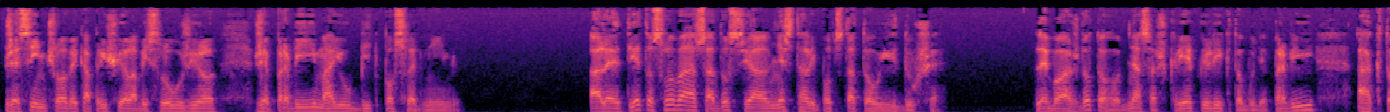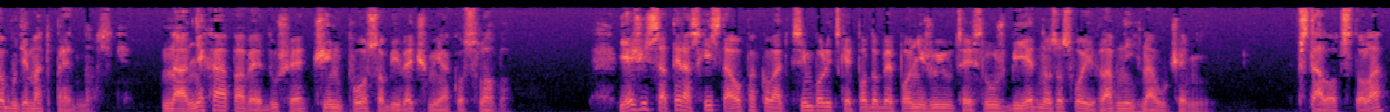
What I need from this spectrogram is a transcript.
že syn človeka prišiel, aby slúžil, že prví majú byť poslednými. Ale tieto slová sa dosiaľ nestali podstatou ich duše. Lebo až do toho dňa sa škriepili, kto bude prvý a kto bude mať prednosť. Na nechápavé duše čin pôsobí väčšmi ako slovo. Ježiš sa teraz chystá opakovať k symbolickej podobe ponižujúcej služby jedno zo svojich hlavných naučení. Vstal od stola,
